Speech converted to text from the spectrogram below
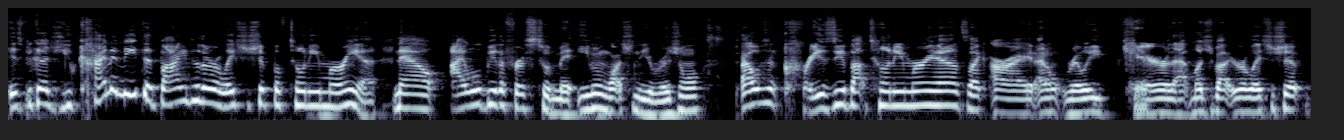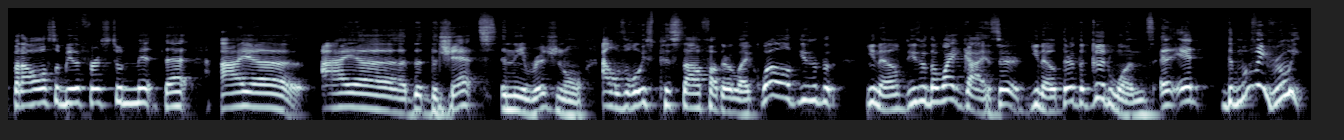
is because you kind of need to buy into the relationship of Tony and Maria. Now, I will be the first to admit, even watching the original, I wasn't crazy about Tony and Maria. It's like, all right, I don't really care that much about your relationship, but I'll also be the first to admit that I uh I uh the, the Jets in the original, I was always pissed off how they're like, well, these are the you know, these are the white guys. They're you know, they're the good ones. And it the movie really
